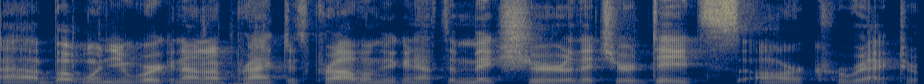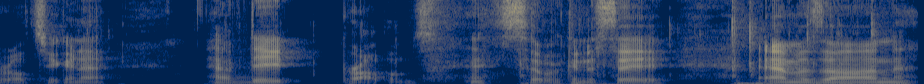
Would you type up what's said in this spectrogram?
Uh, but when you're working on a practice problem, you're gonna have to make sure that your dates are correct, or else you're gonna have date problems. so we're gonna say Amazon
